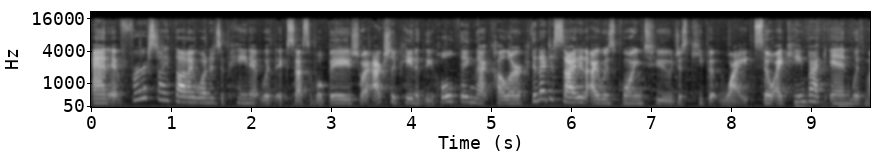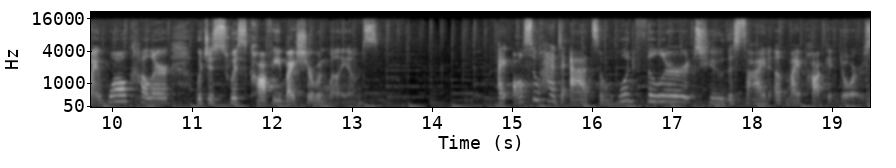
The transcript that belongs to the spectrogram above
And at first I thought I wanted to paint it with accessible beige. So I actually painted the whole thing that color. Then I decided I was going to just keep it white. So I came back in with my wall color, which is Swiss Coffee by Sherwin-Williams. I also had to add some wood filler to the side of my pocket doors.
